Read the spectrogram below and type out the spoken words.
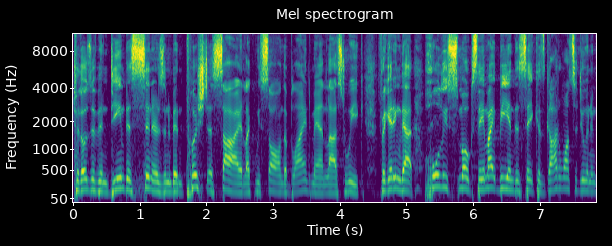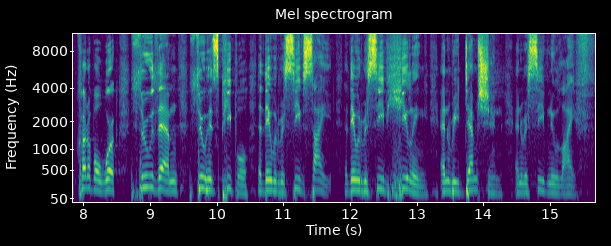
to those who have been deemed as sinners and have been pushed aside, like we saw on the blind man last week, forgetting that, holy smokes, they might be in this state because God wants to do an incredible work through them, through his people, that they would receive sight, that they would receive healing and redemption and receive new life.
